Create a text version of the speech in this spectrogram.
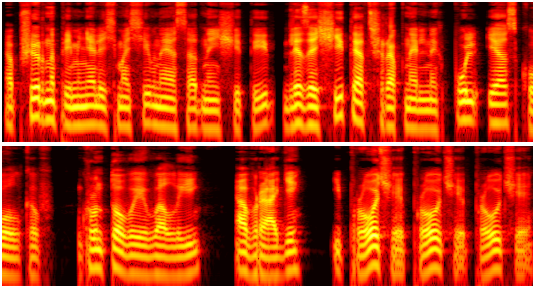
Обширно применялись массивные осадные щиты для защиты от шрапнельных пуль и осколков, грунтовые валы, овраги и прочее, прочее, прочее.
